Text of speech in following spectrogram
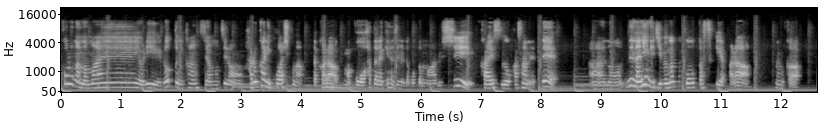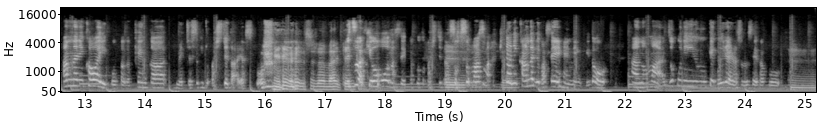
コロナの前よりロットに関してはもちろんはるかに詳しくなったから、まあ、こう働き始めたこともあるし回数を重ねてあので何より自分が効果好きやからなんかあんなに可愛い効果が喧嘩めっちゃ好きとかしてたやす子。知らないけ実は凶暴な性格とかしてた、えー。そうそう。まあその人に噛んだりとかせえへんねんけどあのまあ俗に言う結構イライラする性格うん。お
